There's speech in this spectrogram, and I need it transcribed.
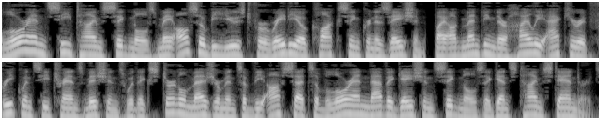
Loran-C time signals may also be used for radio clock synchronization, by augmenting their highly accurate frequency transmissions with external measurements of the offsets of Loran navigation signals against time standards.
